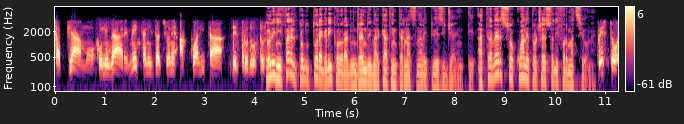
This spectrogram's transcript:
sappiamo coniugare meccanizzazione a qualità del prodotto. Lolini, fare il produttore agricolo raggiungendo i mercati internazionali più esigenti, attraverso quale processo di formazione? Questo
